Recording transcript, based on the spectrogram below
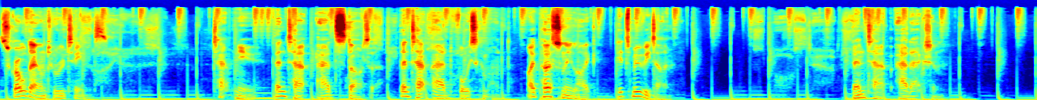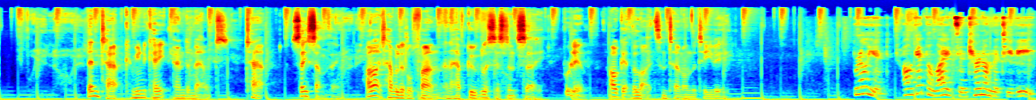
Scroll down to Routines tap New, then tap Add Starter, then tap Add Voice Command. I personally like It's Movie Time. Then tap Add Action. Then tap Communicate and Announce. Tap Say Something. I like to have a little fun and have Google Assistant say, Brilliant, I'll get the lights and turn on the TV. Brilliant, I'll get the lights and turn on the TV.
